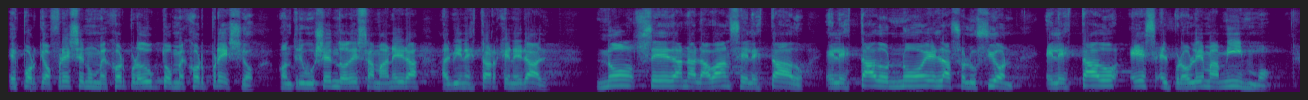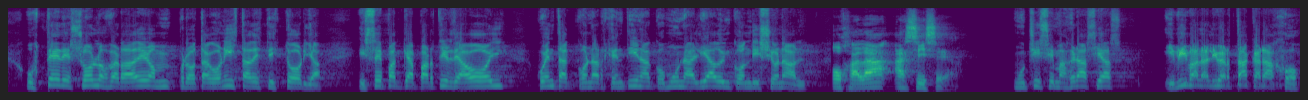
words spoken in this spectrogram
es porque ofrecen un mejor producto un mejor precio, contribuyendo de esa manera al bienestar general. No cedan al avance del Estado. El Estado no es la solución, el Estado es el problema mismo. Ustedes son los verdaderos protagonistas de esta historia y sepan que a partir de hoy cuentan con Argentina como un aliado incondicional. Ojalá así sea. Muchísimas gracias y viva la libertad, carajo.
